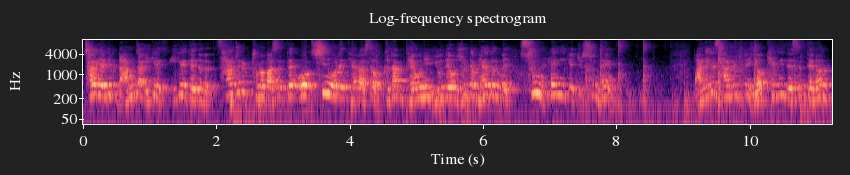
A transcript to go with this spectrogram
자 예를 들면 남자 이게 이게 되면 사주를 풀어봤을 때어 신월에 태어나서 그 다음 대운이 유대운 술대운 해두면 순행이겠죠 순행. 만약에 사주일 때 역행이 됐을 때는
